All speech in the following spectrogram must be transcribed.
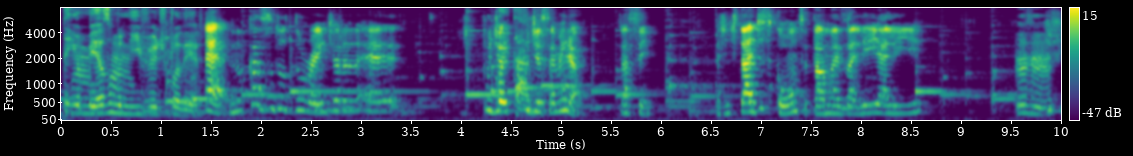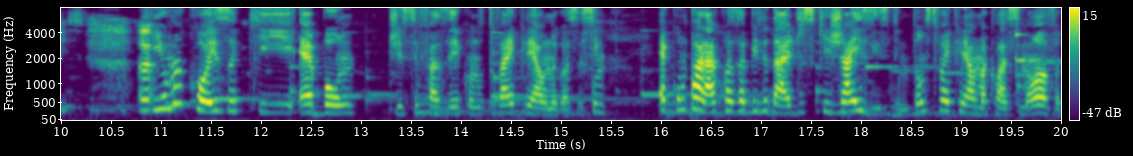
tem o mesmo nível de poder. é, no caso do, do Ranger, é, podia, Coitado. podia ser melhor. Assim. A gente dá desconto e tal, mas ali, ali, Uhum. difícil. E uma coisa que é bom de se fazer quando tu vai criar um negócio assim é comparar com as habilidades que já existem. Então, se tu vai criar uma classe nova,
